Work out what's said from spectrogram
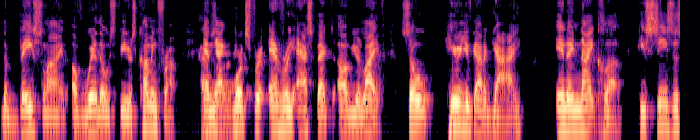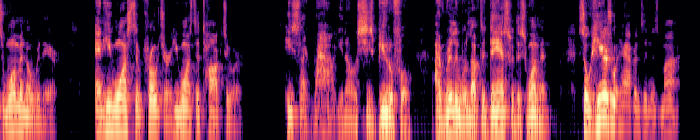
the baseline of where those fears coming from. Absolutely. And that works for every aspect of your life. So here you've got a guy in a nightclub. He sees this woman over there and he wants to approach her. He wants to talk to her. He's like, wow, you know, she's beautiful. I really would love to dance with this woman. So here's what happens in his mind.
